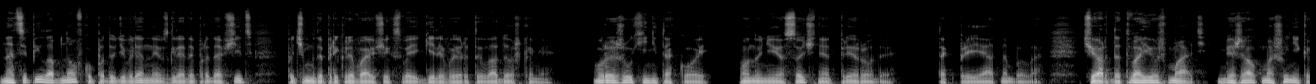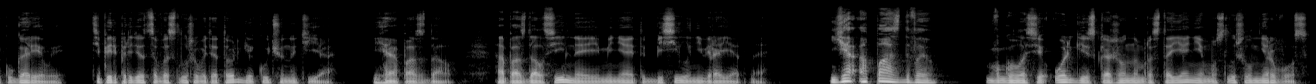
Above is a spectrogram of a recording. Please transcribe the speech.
Нацепил обновку под удивленные взгляды продавщиц, почему-то прикрывающих свои гелевые рты ладошками. У рыжухи не такой, он у нее сочный от природы. Так приятно было. Черт, да твою ж мать! Бежал к машине, как угорелый. Теперь придется выслушивать от Ольги кучу нытья. Я опоздал. Опоздал сильно, и меня это бесило невероятно. «Я опаздываю!» В голосе Ольги искаженным расстоянием услышал нервоз.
